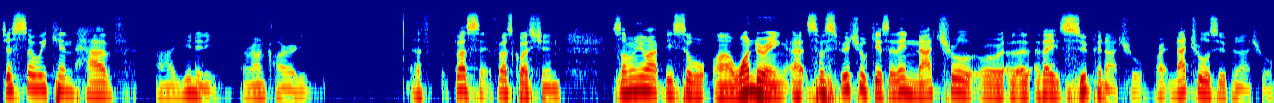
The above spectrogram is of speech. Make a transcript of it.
just so we can have uh, unity around clarity. Uh, first, first question. Some of you might be still uh, wondering. So, spiritual gifts are they natural or are they supernatural? Right? Natural or supernatural?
